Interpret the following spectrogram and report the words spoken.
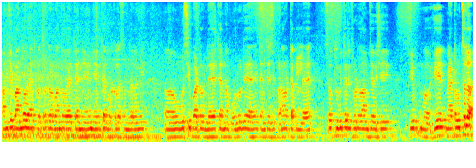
आमचे बांधव आहेत पत्रकार बांधव आहेत त्यांनी यांनी त्या लोकांना समजायला मी उशी पाठवले आहे त्यांना बोलवले आहे त्यांच्याशी कणावर टाकलेले आहे. सर तुम्ही तरी थोडं आमच्याविषयी हे हे मॅटर उचला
